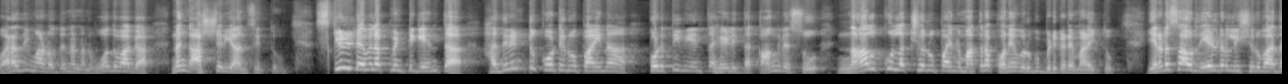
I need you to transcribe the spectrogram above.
ವರದಿ ಮಾಡೋದನ್ನು ನಾನು ಓದುವಾಗ ನಂಗೆ ಆಶ್ಚರ್ಯ ಅನಿಸಿತ್ತು. ಸ್ಕಿಲ್ ಡೆವಲಪ್ಮೆಂಟಿಗೆ ಅಂತ ಹದಿನೆಂಟು ಕೋಟಿ ರೂಪಾಯಿನ ಕೊಡ್ತೀವಿ ಅಂತ ಹೇಳಿದ್ದ ಕಾಂಗ್ರೆಸ್ಸು ನಾಲ್ಕು ಲಕ್ಷ ರೂಪಾಯಿನ ಮಾತ್ರ ಕೊನೆವರೆಗೂ ಬಿಡುಗಡೆ ಮಾಡಿತ್ತು. ಎರಡು ಸಾವಿರದ ಏಳರಲ್ಲಿ ಶುರುವಾದ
